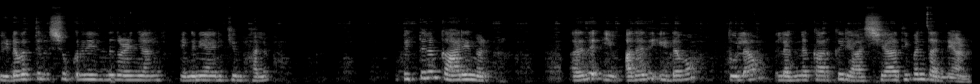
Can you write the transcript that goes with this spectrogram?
ഇടവത്തിൽ ശുക്രൻ ഇരുന്നു കഴിഞ്ഞാൽ എങ്ങനെയായിരിക്കും ഫലം? ഇത്തരം കാര്യങ്ങൾ അതായത് അതായത് ഇടവം തുലാം ലഗ്നക്കാർക്ക് രാശ്യാധിപൻ തന്നെയാണ്.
